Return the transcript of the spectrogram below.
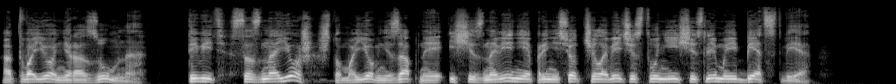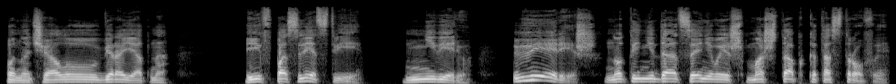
а твое неразумно. Ты ведь сознаешь, что мое внезапное исчезновение принесет человечеству неисчислимые бедствия?» «Поначалу, вероятно. И впоследствии. Не верю. Веришь, но ты недооцениваешь масштаб катастрофы.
